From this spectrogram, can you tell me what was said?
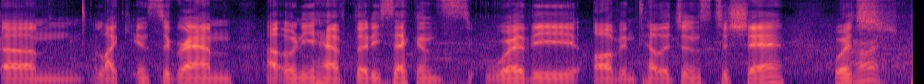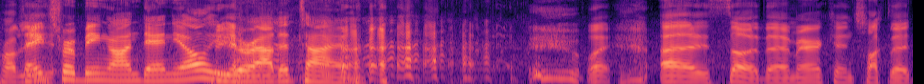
um, like Instagram. I only have 30 seconds worthy of intelligence to share, which right. probably. Thanks for being on, Danielle. You're out of time. what? Uh, so the American chocolate,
